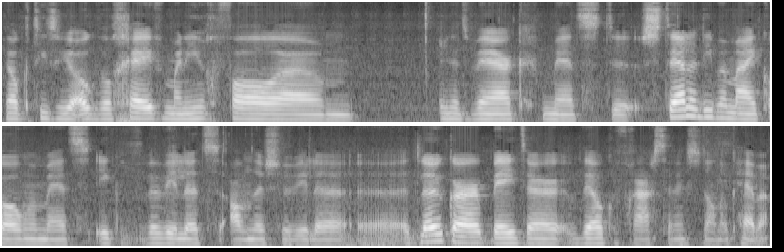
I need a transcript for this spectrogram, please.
welke titel je ook wil geven. Maar in ieder geval um, in het werk met de stellen die bij mij komen met ik, we willen het anders, we willen uh, het leuker, beter, welke vraagstelling ze dan ook hebben.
